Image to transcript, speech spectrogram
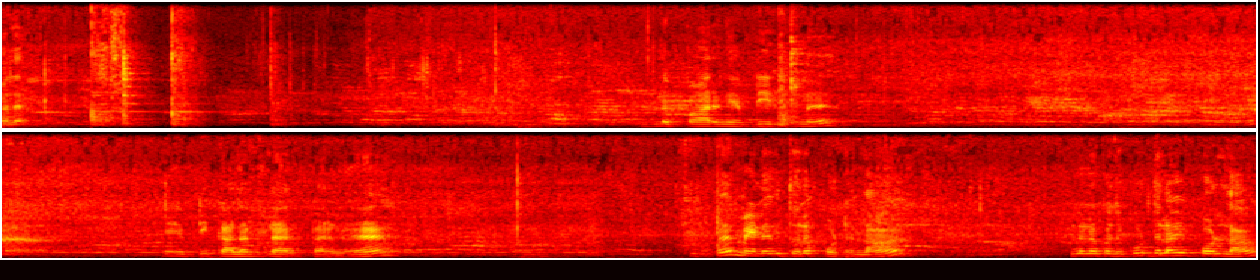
ஆளை. இதில் பாருங்கள் எப்படி இருக்குன்னு. எப்படி கலர்ஃபுல்லாக இருக்கு பாருங்க. இப்போ மிளகுத்தூளை போட்டுடலாம். இல்லை கொஞ்சம் கூடுதலாகவே போடலாம்.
